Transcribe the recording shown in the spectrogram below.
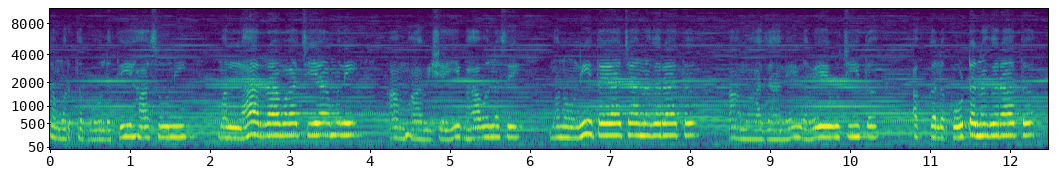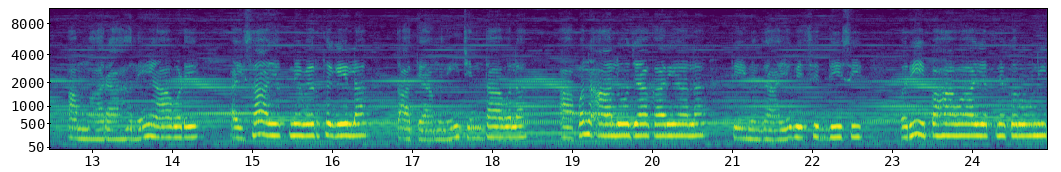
समर्थ बोलती हासोनी. मल्हार रावाची या आम्हाविषयी भाव नसे म्हणून तयाच्या नगरात आम्हा जाणे नवे उचित अक्कलकोट नगरात आम्हा राहणे आवडे ऐसा यत्न व्यर्थ गेला तात्या मनी चिंतावला आपण आलो ज्या कार्याला ते न जाय सिद्धीसी परी पहावा यत्न करोनी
